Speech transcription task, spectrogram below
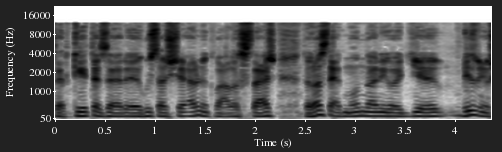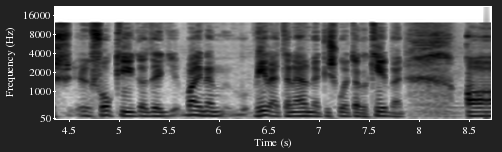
tehát 2020-as elnökválasztás, tehát azt lehet mondani, hogy bizonyos fokig az egy majdnem véletlen elmek is voltak a képben. A,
